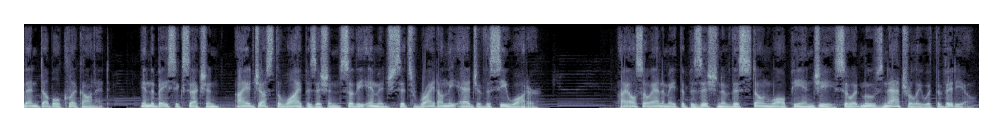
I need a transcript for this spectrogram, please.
then double click on it. In the basic section, I adjust the Y position so the image sits right on the edge of the seawater. I also animate the position of this stone wall PNG so it moves naturally with the video.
